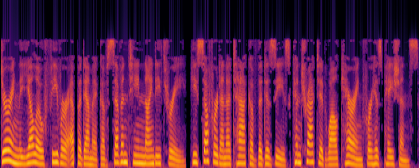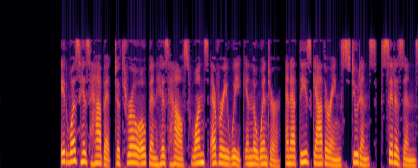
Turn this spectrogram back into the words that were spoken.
During the yellow fever epidemic of 1793, he suffered an attack of the disease contracted while caring for his patients. It was his habit to throw open his house once every week in the winter, and at these gatherings students, citizens,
